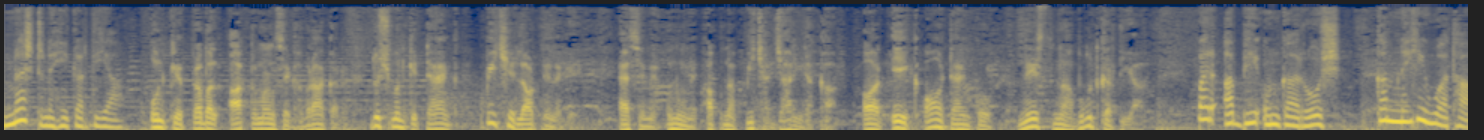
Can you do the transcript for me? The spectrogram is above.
नष्ट नहीं कर दिया। उनके प्रबल आक्रमण से घबराकर दुश्मन के टैंक पीछे लौटने लगे। ऐसे में उन्होंने अपना पीछा जारी रखा और एक और टैंक को नेस्त नाबूद कर दिया। पर अब भी उनका रोष कम नहीं हुआ था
